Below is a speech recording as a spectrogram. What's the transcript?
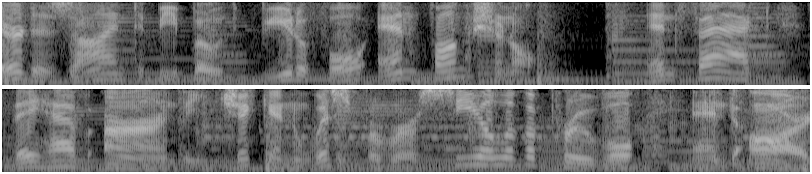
They're designed to be both beautiful and functional. In fact, they have earned the Chicken Whisperer seal of approval and are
